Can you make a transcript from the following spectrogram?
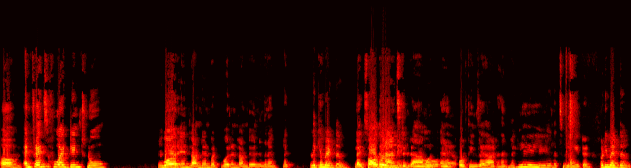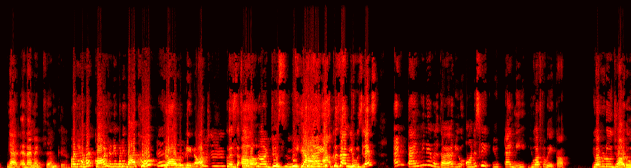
Um, and friends who I didn't know were in London, but were in London, and then I'm like Like you met them. like saw them on Purane. Instagram or Oh. uh, or things like that, and then I'm like, yeah, yeah, yeah, let's meet, and But you met them. yeah, and I met them. Okay. But have I called anybody back home? Probably not, because So it's uh, not just me. yeah, because I'm useless. And time ही नहीं मिलता यार. You honestly, you tell me, you have to wake up. You have to do झाड़ू,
